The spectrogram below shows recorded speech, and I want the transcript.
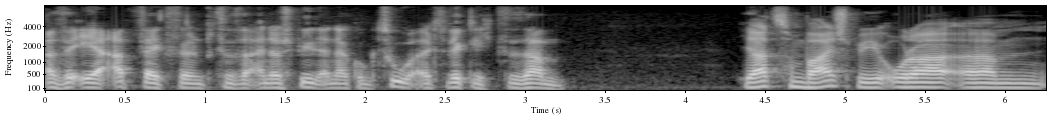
Also eher abwechselnd, beziehungsweise einer spielt, einer guckt zu, als wirklich zusammen. Ja, zum Beispiel. Oder ähm,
